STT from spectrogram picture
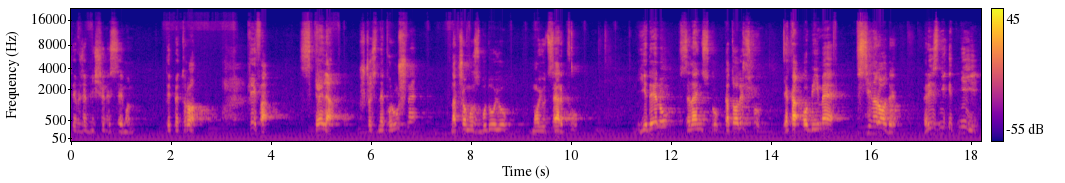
ти вже більше не Симон. Ти Петро, Кифа, скеля, щось непорушне, на чому збудую мою церкву. Єдину вселенську католицьку, яка обійме всі народи, різні етнії,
